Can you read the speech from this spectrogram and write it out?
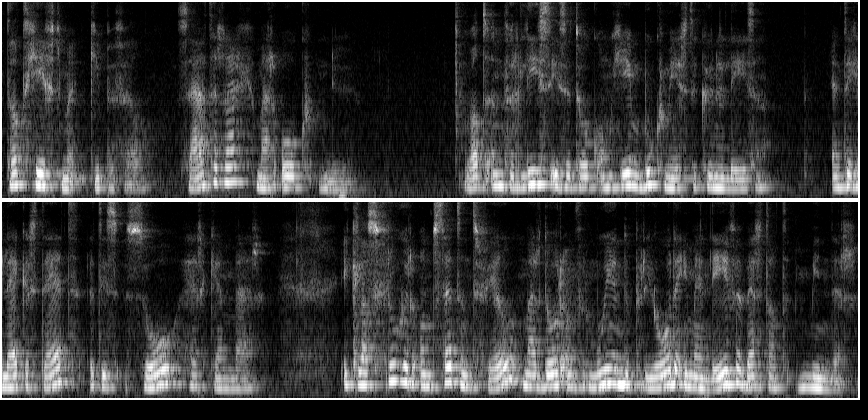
Dat geeft me kippenvel. Zaterdag, maar ook nu. Wat een verlies is het ook om geen boek meer te kunnen lezen. En tegelijkertijd, het is zo herkenbaar. Ik las vroeger ontzettend veel, maar door een vermoeiende periode in mijn leven werd dat minder.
